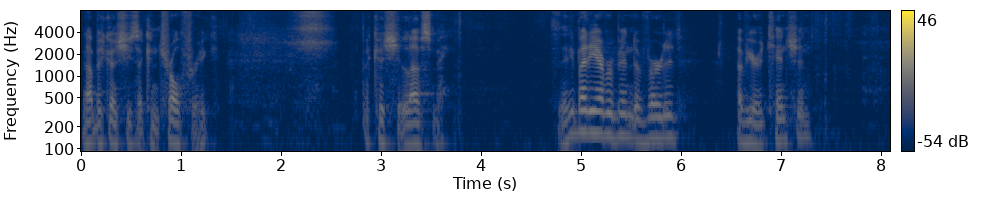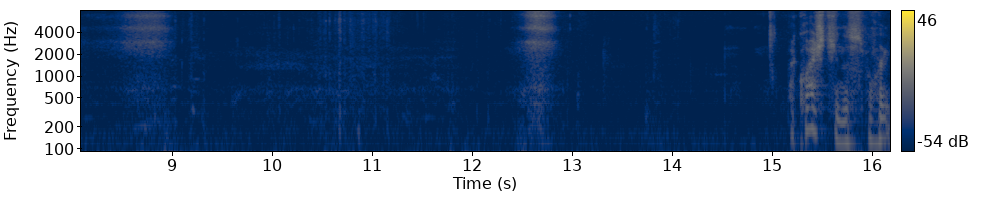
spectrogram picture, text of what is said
Not because she's a control freak, because she loves me. Has anybody ever been diverted of your attention? My question this morning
